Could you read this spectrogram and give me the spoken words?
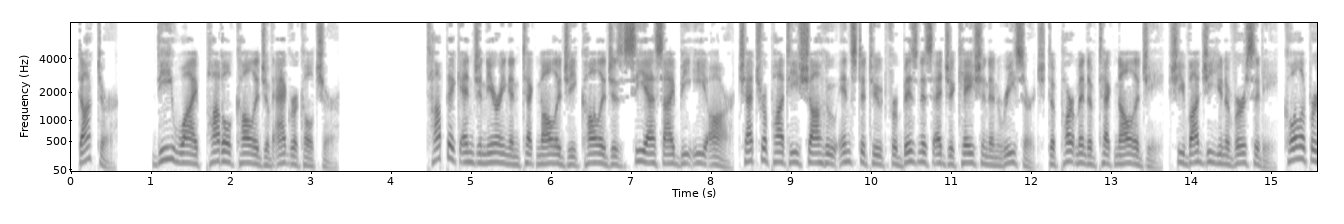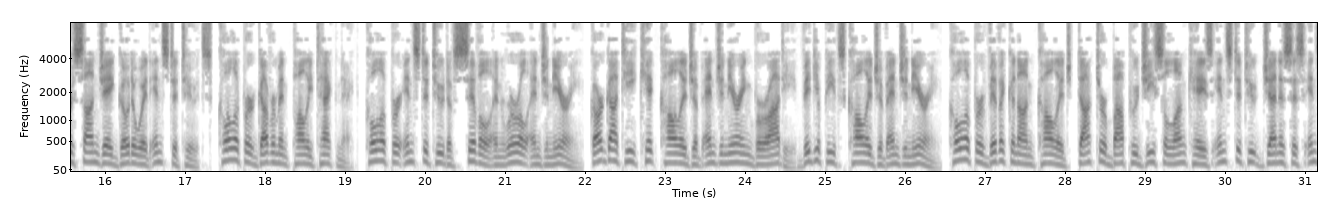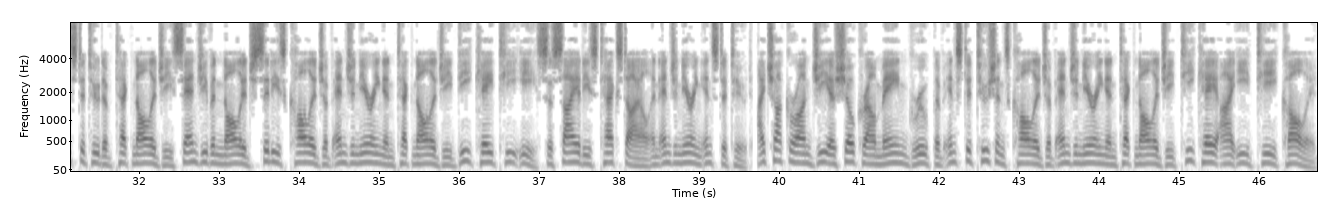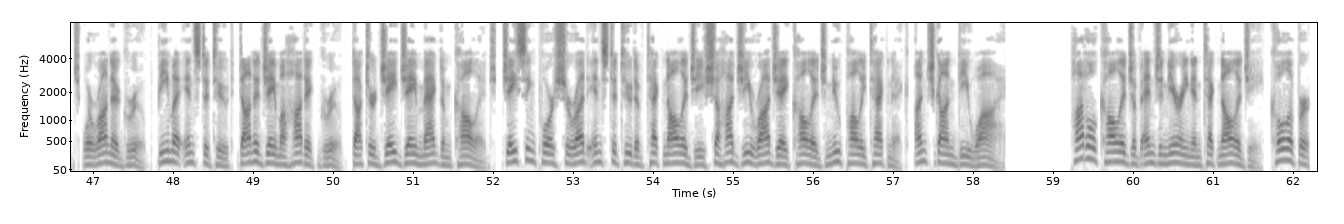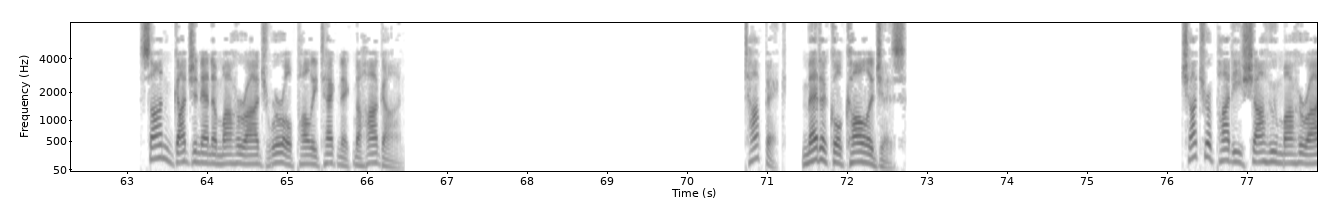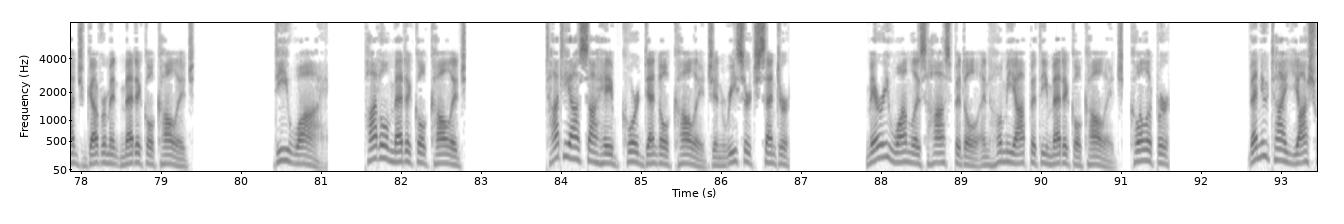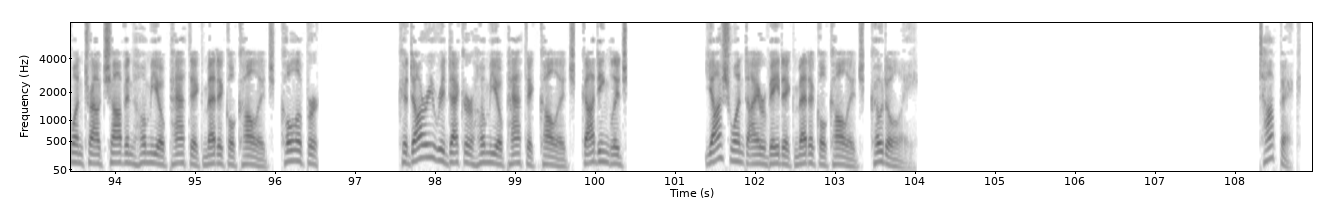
Dr. D. Y. Patil College of Agriculture Topic engineering and Technology Colleges CSIBER Chhatrapati Shahu Institute for Business Education and Research Department of Technology, Shivaji University, Kolhapur Sanjay Ghodawat Institutes, Kolhapur Government Polytechnic, Kolhapur Institute of Civil and Rural Engineering, Gargoti Kit College of Engineering Bharati Vidyapith's College of Engineering, Kolhapur Vivekanand College, Dr. Bapuji Salunkhe's Institute Genesis Institute of Technology Sanjeevan Knowledge Cities College of Engineering and Technology DKTE Society's Textile and Engineering Institute, Ichalkaranji Ashokrao Mane Group of Institutions College of Engineering and Technology TKIET College Warana Group Bhima Institute Dhananjay Mahadik Group Dr. J. J. Magdum College, Jaisingpur Sharad Institute of Technology Shahaji Rajay College New Polytechnic, Unchgaon D.Y. Patil College of Engineering and Technology, Kolhapur Sant Gajanana Maharaj Rural Polytechnic Mahagaon. Medical colleges. Chhatrapati Shahu Maharaj Government Medical College. D.Y. Patil Medical College. Tatyasaheb Kore Dental College and Research Centre Mary Wanless Hospital and Homeopathy Medical College, Kolhapur Venutai Yashwantrao Chavan Homeopathic Medical College, Kolhapur Kadari Radekar Homeopathic College, Gadhinglaj Yashwant Ayurvedic Medical College, Kodoli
